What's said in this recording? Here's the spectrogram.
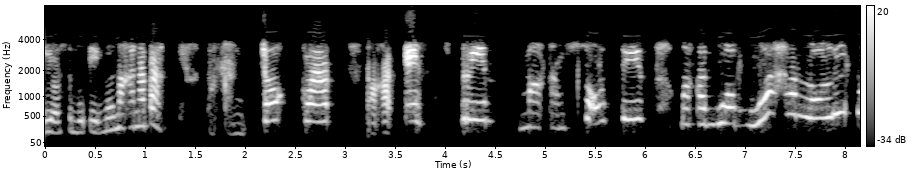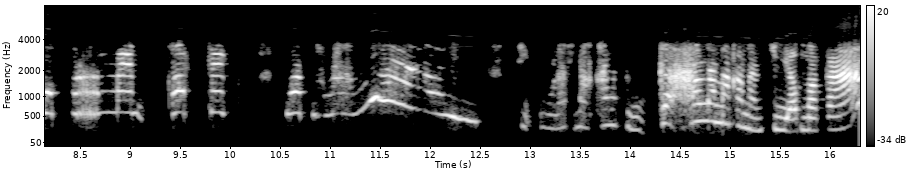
Ayo sebutin, mau makan apa? Makan coklat, makan es krim, makan sosis, makan buah-buahan, lollipop, permen, cupcake, watermelon. Wow. Si ulat makan segala makanan. Siap makan?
